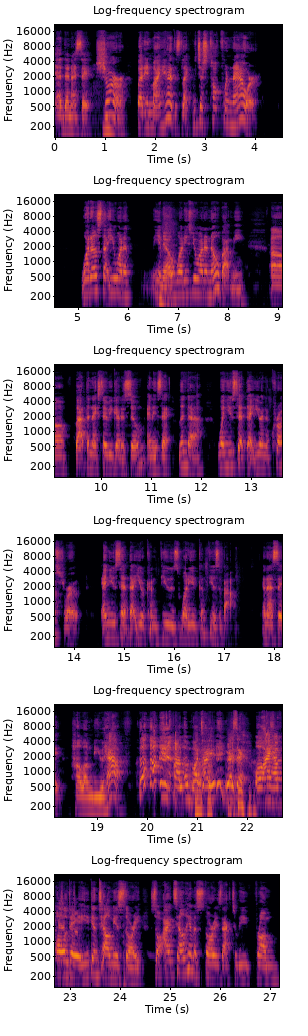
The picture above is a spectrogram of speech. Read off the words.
And then I said, sure. Mm. But in my head, it's like, we just talked for an hour. What else that you want to, you know, what is you want to know about me? Uh, but the next day we got a Zoom and he said, Linda, when you said that you're in a crossroad and you said that you're confused, what are you confused about? And I say, how long do you have? How long, what time? I say, oh, I have all day. You can tell me a story. So I tell him a story is actually from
